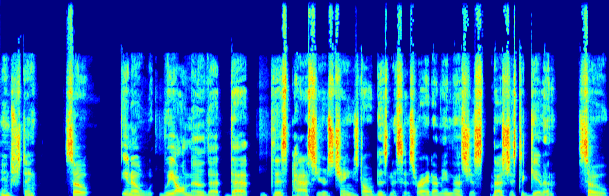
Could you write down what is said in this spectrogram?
interesting. So you know, we all know that that this past year has changed all businesses, right? I mean, that's just that's just a given. So,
